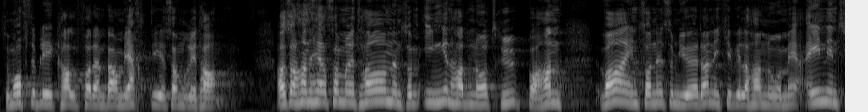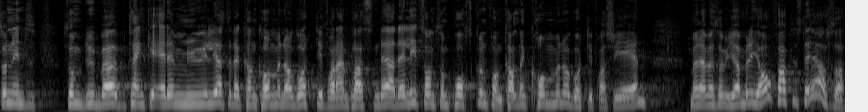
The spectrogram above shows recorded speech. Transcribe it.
som ofte blir kalt for den barmhjertige samaritan. Altså Han her samaritanen som ingen hadde noe tro på, han var en sånn som jødene ikke ville ha noe med. En sånn som du bør tenke, Er det mulig at det kan komme noe godt ifra den plassen der? Det er litt sånn som Porsgrunn kaller den 'komme noe godt ifra Skien'. Men er som, ja, men det gjør faktisk det. altså.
